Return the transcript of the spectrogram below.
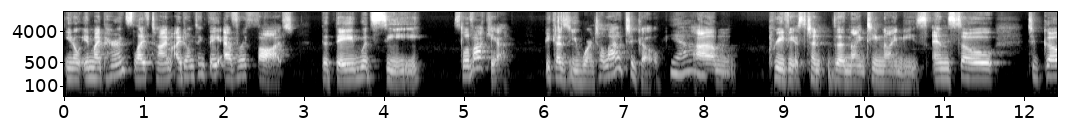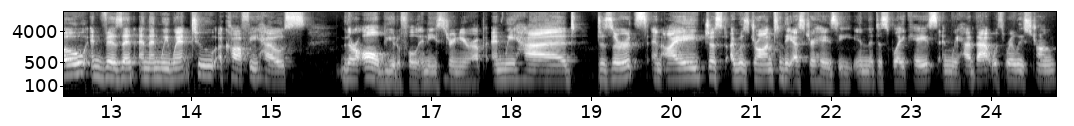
you know, in my parents' lifetime, I don't think they ever thought that they would see Slovakia because you weren't allowed to go. Yeah. Um, previous to the 1990s. And so to go and visit, and then we went to a coffee house. They're all beautiful in Eastern Europe. And we had desserts and i just i was drawn to the esterhazy in the display case and we had that with really strong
